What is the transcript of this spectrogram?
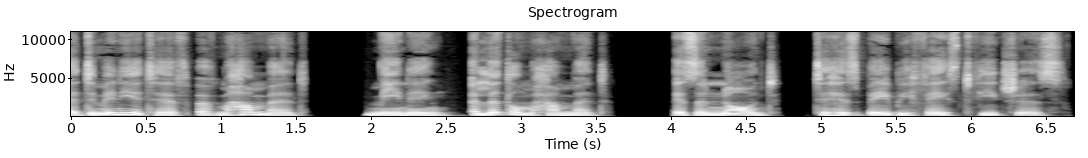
a diminutive of Muhammad, meaning a little Muhammad, is a nod to his baby faced features.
